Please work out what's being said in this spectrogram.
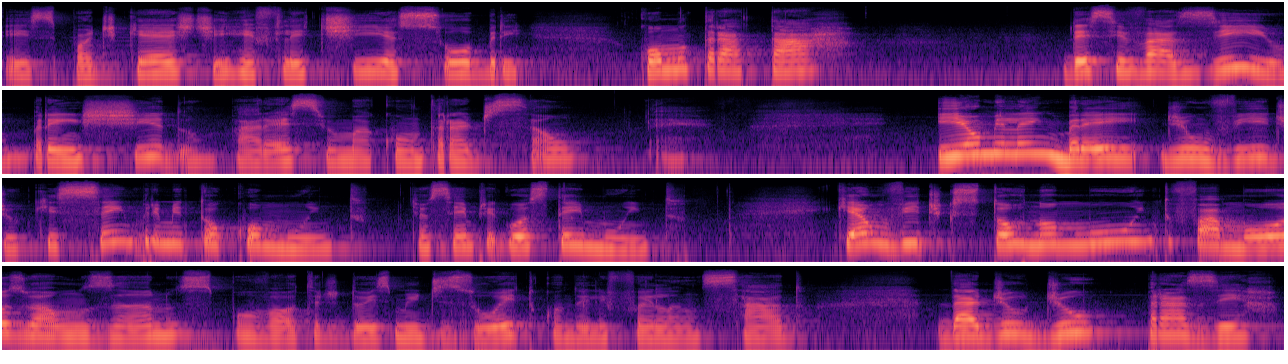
esse podcast e refletia sobre como tratar desse vazio preenchido, parece uma contradição, e eu me lembrei de um vídeo que sempre me tocou muito, que eu sempre gostei muito, que é um vídeo que se tornou muito famoso há uns anos, por volta de 2018, quando ele foi lançado, da Juju Prazer.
